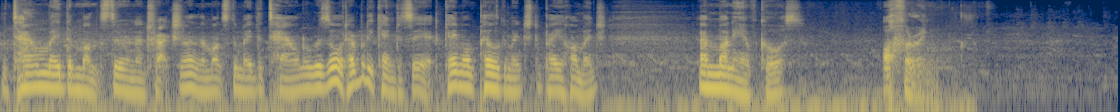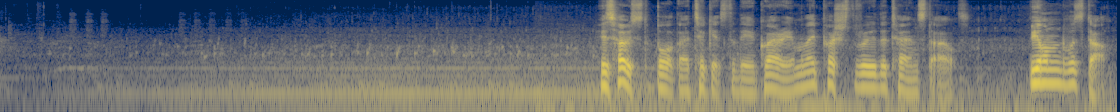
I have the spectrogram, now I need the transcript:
The town made the monster an attraction, and the monster made the town a resort. Everybody came to see it, came on pilgrimage to pay homage. And money, of course. Offerings. His host bought their tickets to the aquarium, and they pushed through the turnstiles. Beyond was dark.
